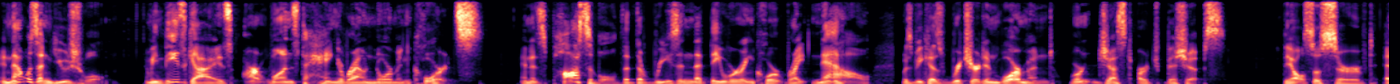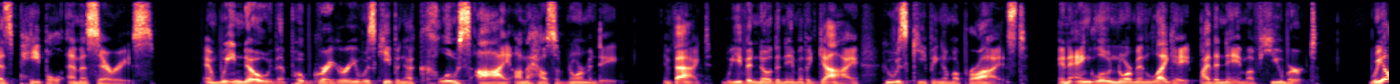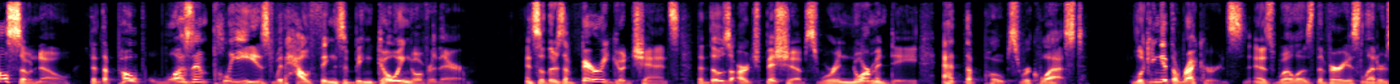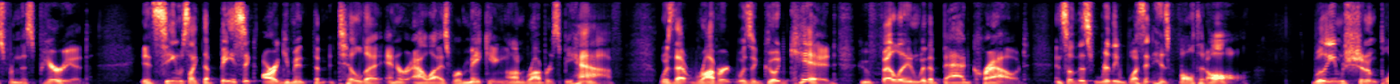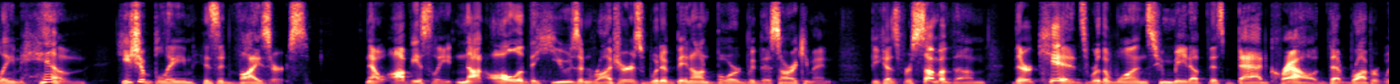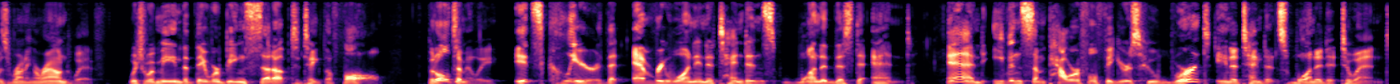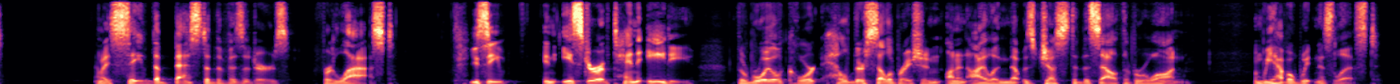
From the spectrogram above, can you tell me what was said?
And that was unusual. I mean, these guys aren't ones to hang around Norman courts. And it's possible that the reason that they were in court right now was because Richard and Warmond weren't just archbishops. They also served as papal emissaries. And we know that Pope Gregory was keeping a close eye on the House of Normandy. In fact, we even know the name of the guy who was keeping him apprised an Anglo Norman legate by the name of Hubert. We also know that the Pope wasn't pleased with how things have been going over there. And so there's a very good chance that those archbishops were in Normandy at the Pope's request. Looking at the records, as well as the various letters from this period, it seems like the basic argument that Matilda and her allies were making on Robert's behalf was that Robert was a good kid who fell in with a bad crowd, and so this really wasn't his fault at all. William shouldn't blame him, he should blame his advisors. Now, obviously, not all of the Hughes and Rogers would have been on board with this argument, because for some of them, their kids were the ones who made up this bad crowd that Robert was running around with, which would mean that they were being set up to take the fall. But ultimately, it's clear that everyone in attendance wanted this to end. And even some powerful figures who weren't in attendance wanted it to end. And I saved the best of the visitors for last. You see, in Easter of 1080, the royal court held their celebration on an island that was just to the south of Rouen. And we have a witness list.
